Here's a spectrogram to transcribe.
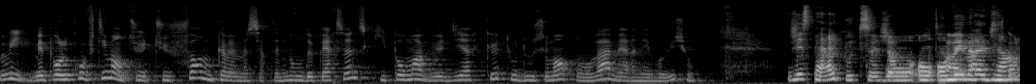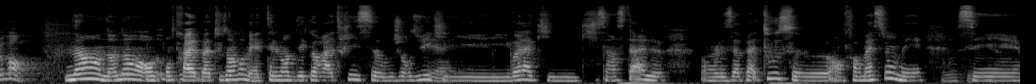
Oui, mais pour le coup, effectivement, tu, tu formes quand même un certain nombre de personnes, ce qui pour moi veut dire que tout doucement, on va vers une évolution. J'espère, écoute, genre, on, on travaille pas aimerait tous bien. dans le vent. Non, non, non, on, on travaille pas tous ensemble, mais il y a tellement de décoratrices aujourd'hui qui, voilà, qui, qui s'installent. On les a pas tous euh, en formation, mais c'est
